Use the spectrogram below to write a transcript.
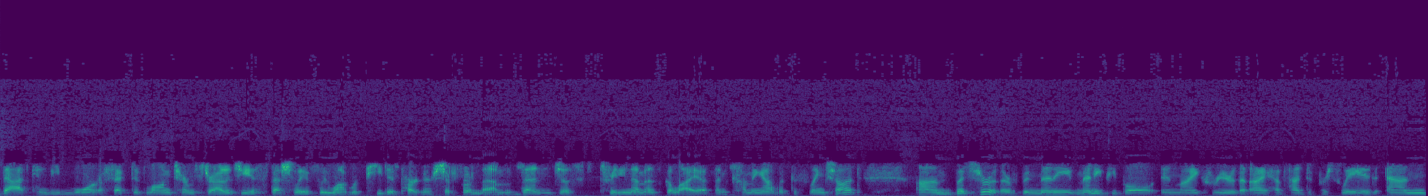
that can be more effective long-term strategy, especially if we want repeated partnership from them than just treating them as Goliath and coming out with the slingshot. Um, but sure, there have been many, many people in my career that I have had to persuade, and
